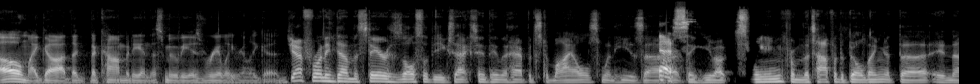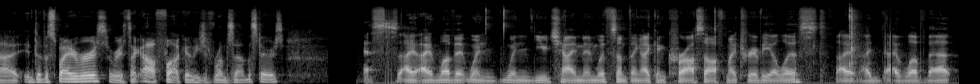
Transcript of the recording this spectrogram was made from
Oh my god, the, the comedy in this movie is really, really good. Jeff running down the stairs is also the exact same thing that happens to Miles when he's uh, Yes. thinking about swinging from the top of the building at the in uh, into the Spider Verse, where he's like, "Oh fuck," and he just runs down the stairs. Yes, I, I love it when when you chime in with something I can cross off my trivia list. I I, I love that.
